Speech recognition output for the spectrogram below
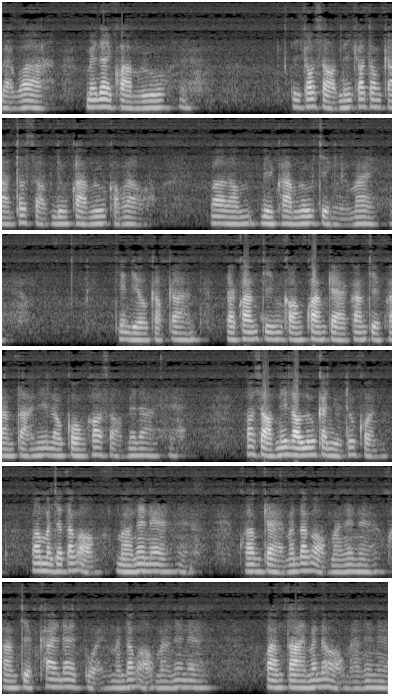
แบบว่าไม่ได้ความรู้ ที่เขาสอบนี้เขาต้องการทดสอบดูความรู้ของเรา ว่าเรามีความรู้จริงหรือไม่ เช่นเดียวกับการ แต่ความจริงของความแก่ความเจ็บความตายนี้เราโกงข้อสอบไม่ได้ข้อสอบนี้เรารู้กันอยู่ทุกคน ว่ามันจะต้องออกมาแน่ ๆ ความแก่มันต้องออกมาแน่ๆ ความเจ็บไข้ได้ป่วย มันต้องออกมาแน่ๆ ความตายมันต้องออกมาแน่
